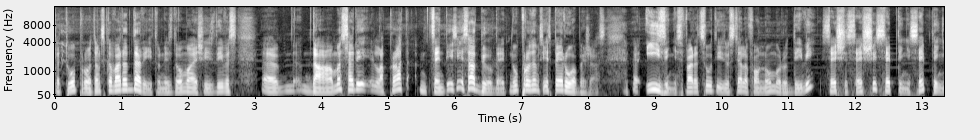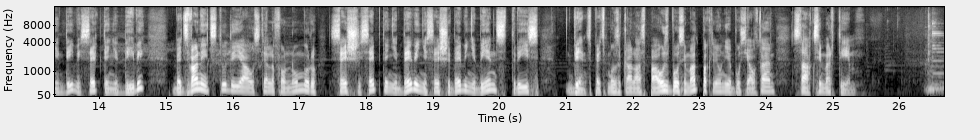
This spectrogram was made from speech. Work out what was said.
tad to, protams, ka varat darīt. Un es domāju, šīs divas uh, dāmas arī labprāt centīsies atbildēt. Nu, protams, iespēja robežās. Uh, īziņas varat sūtīt uz telefonu numuru 266 77 272, bet zvanīt studijā uz telefonu numuru 679 69 131. Pēc muzikālās pauzes būsim atpakaļ un, ja būs jautājumi, sāksim ar tiem. Kādreiz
